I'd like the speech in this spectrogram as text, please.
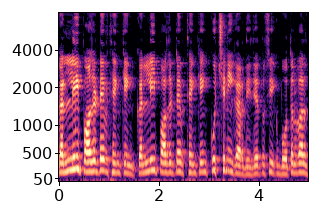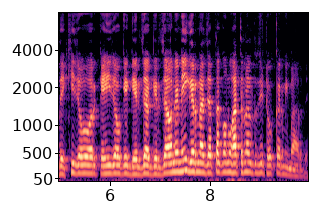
ਕੱਲੀ ਪੋਜ਼ਿਟਿਵ ਥਿੰਕਿੰਗ ਕੱਲੀ ਪੋਜ਼ਿਟਿਵ ਥਿੰਕਿੰਗ ਕੁਝ ਨਹੀਂ ਕਰਦੀ। ਜੇ ਤੁਸੀਂ ਇੱਕ ਬੋਤਲ ਵੱਲ ਦੇਖੀ ਜਾਓ ਔਰ ਕਹੀ ਜਾਓ ਕਿ ਗਿਰ ਜਾ ਗਿਰ ਜਾ, ਉਹਨੇ ਨਹੀਂ ਗਿਰਨਾ ਜਦ ਤੱਕ ਉਹਨੂੰ ਹੱਥ ਨਾਲ ਤੁਸੀਂ ਠੋਕਰ ਨਹੀਂ ਮਾਰਦੇ।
